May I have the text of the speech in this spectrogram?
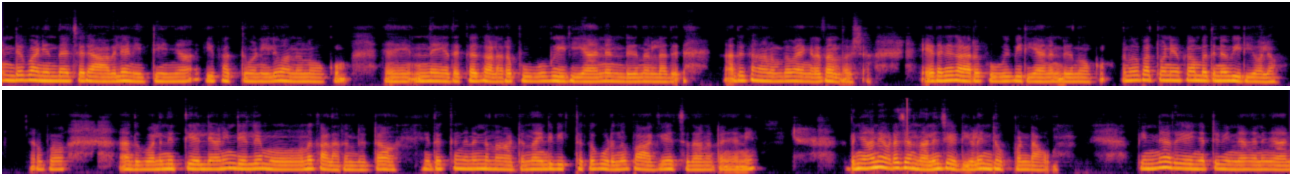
എന്റെ പണി എന്താ വെച്ചാൽ രാവിലെ എണീറ്റ് കഴിഞ്ഞാൽ ഈ പത്ത് മണിയിൽ വന്ന് നോക്കും ഇന്ന് ഏതൊക്കെ കളറ് പൂവ് വിരിയാനുണ്ട് എന്നുള്ളത്. അത് കാണുമ്പോൾ ഭയങ്കര സന്തോഷമാണ് ഏതൊക്കെ കളറ് പൂവ് വിരിയാനുണ്ട് നോക്കും. അപ്പോൾ പത്ത് മണിയൊക്കെ ആകുമ്പോഴത്തേനും വിരിയുമല്ലോ അപ്പോൾ അതുപോലെ നിത്യകല്യാണി ഇന്ത്യയിൽ മൂന്ന് കളറുണ്ട് കേട്ടോ ഇതൊക്കെ ഇങ്ങനെ നാട്ടിൽ നിന്ന് അതിന്റെ വിത്തൊക്കെ കൊടുന്ന് പാകി വെച്ചതാണ് കേട്ടോ ഞാൻ അപ്പം ഞാൻ എവിടെ ചെന്നാലും ചെടികൾ എന്റെ ഒപ്പം ഉണ്ടാവും. പിന്നെ അത് കഴിഞ്ഞിട്ട് പിന്നെ അങ്ങനെ ഞാൻ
